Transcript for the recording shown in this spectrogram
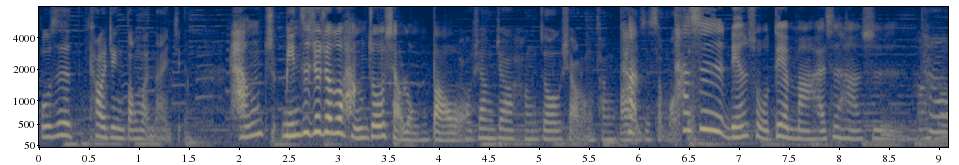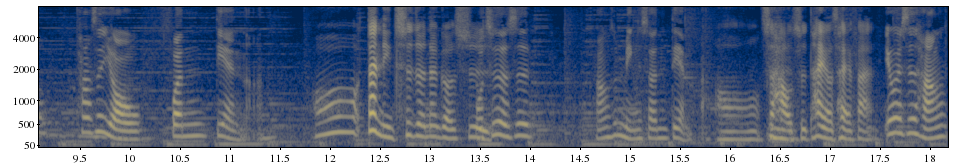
不是靠近东门那一间。杭州名字就叫做杭州小笼包哦，好像叫杭州小笼汤包还是什么？它是连锁店吗？还是它是？它它是有分店啊，哦，但你吃的那个是？我吃的是，好像是民生店吧，哦，是好吃，它有菜饭，因为是好像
